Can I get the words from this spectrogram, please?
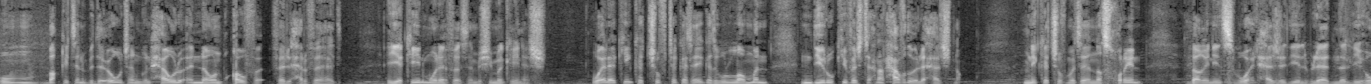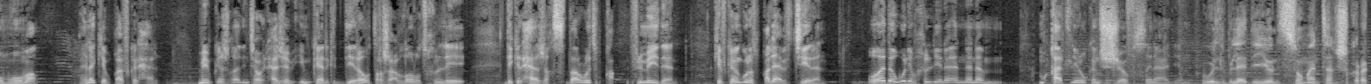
وباقي تنبدعوا وتنحاولوا أنه نبقاو في هذه الحرفة هذه. هي كاين منافسة ماشي ما كايناش. ولكن كتشوف حتى كتعي كتقول اللهم نديروا كيفاش حتى حنا نحافظوا على حاجتنا. ملي كتشوف مثلا ناس أخرين باغيين ينسبوا واحد الحاجة ديال بلادنا اللي هم هما هنا كيبقى فيك الحال ما يمكنش غادي انت واحد الحاجة بإمكانك ديرها وترجع للور وتخلي ديك الحاجة خص ضروري تبقى في الميدان. كيف كنقولوا تبقى لاعب في التيران وهذا هو اللي مخلينا أننا مقاتلين وكنشجعوا في الصناعة ديالنا. ولد بلادي يونس سومان تنشكرك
